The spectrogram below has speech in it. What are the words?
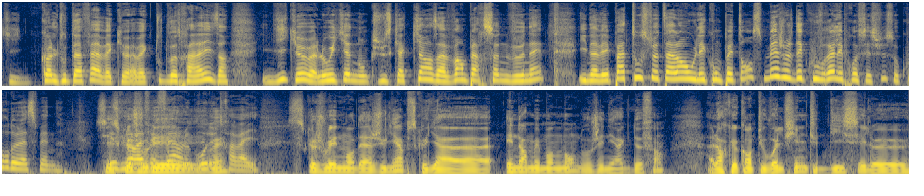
qui colle tout à fait avec, euh, avec toute votre analyse. hein. Il dit que bah, le week-end, donc jusqu'à 15 à 20 personnes venaient. Ils n'avaient pas tous le talent ou les compétences, mais je découvrais les processus au cours de la semaine. C'est ce je que leur je fait voulais faire le gros ouais. du travail. C'est ce que je voulais demander à Julien parce qu'il y a énormément de monde au générique de fin. Alors que quand tu vois le film, tu te dis c'est le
